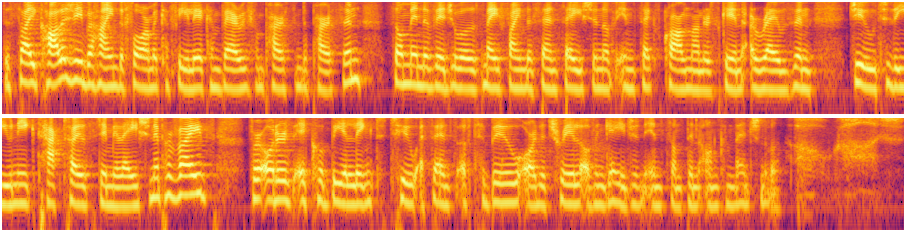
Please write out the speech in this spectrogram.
The psychology behind the formicophilia can vary from person to person. Some individuals may find the sensation of insects crawling on their skin arousing due to the unique tactile stimulation it provides. For others, it could be linked to a sense of taboo or the thrill of engaging in something unconventional. Oh gosh.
